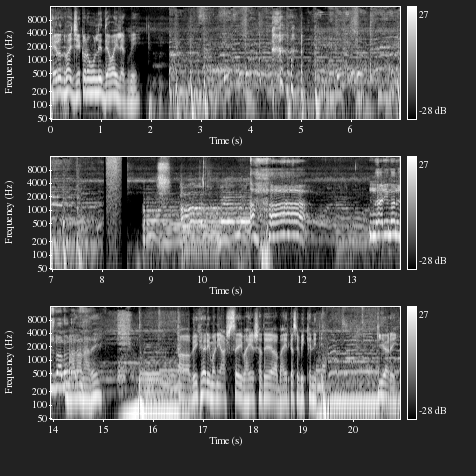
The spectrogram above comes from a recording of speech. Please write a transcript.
ফেরত ভাই যে কোনো মূল্যে দেওয়াই লাগবে। নারী মানুষ ভালো না। ভালো না রে? ভিখারি মানে আসছে এই ভাইয়ের সাথে ভাইয়ের কাছে ভিক্ষা নিতে। কি আরে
